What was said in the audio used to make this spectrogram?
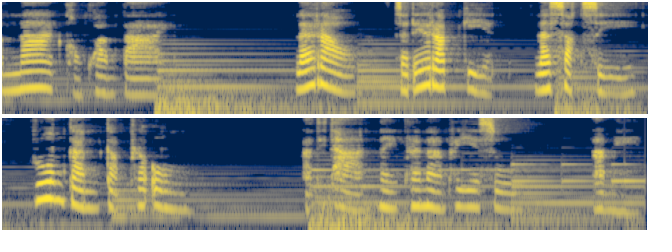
อำนาจของความตาย และเราจะได้รับเกียรติและศักดิ์ศรีร่วมกันกับพระองค์ อธิษฐานในพระนามพระเยซู อาเมน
